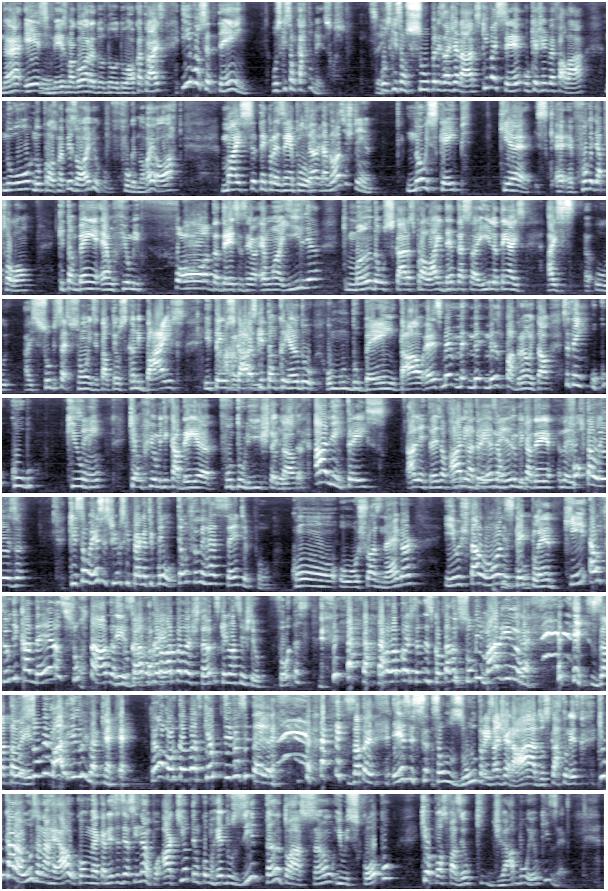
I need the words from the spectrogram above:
né? Esse mesmo agora do, do, do Alcatraz. E você tem os que são cartunescos. Sim. Os que são super exagerados, que vai ser o que a gente vai falar no, no próximo episódio, Fuga de Nova York. Mas você tem, por exemplo, já, já vão assistindo. No Escape, que é, é- é Fuga de Absalom, que também é um filme foda desses. É, é uma ilha que manda os caras pra lá e dentro dessa ilha tem as, as, o- as subseções e tal. Tem os canibais e tem os caras que estão criando o mundo do bem e tal. É esse me- me- me- mesmo padrão e tal. Você tem o Cu- Cubo, Cube, Sim. que é um filme de cadeia futurista, e tal. Futurista. Alien 3. Alien 3 é um filme de Alien cadeia. 3 é um mesmo, filme de cadeia. É mesmo. Fortaleza. Que são esses filmes que pegam, tipo. Tem, tem um filme recente, pô, com o Schwarzenegger e o Stallone. Escape pô, Plan. Que é um filme de cadeia surtada. Assim, o, cara, o cara lá pelas tantas, quem não assistiu, foda-se. o cara lá pelas tantas descobre tá no submarino. Exatamente. submarino, Joaquim. Pelo amor de Deus, parece que eu tive essa ideia. Exatamente. Esses são os ultra exagerados, os cartunescos, que o cara usa na real como mecanismo de dizer assim: não, pô, aqui eu tenho como reduzir tanto a ação e o escopo que eu posso fazer o que diabo eu quiser.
